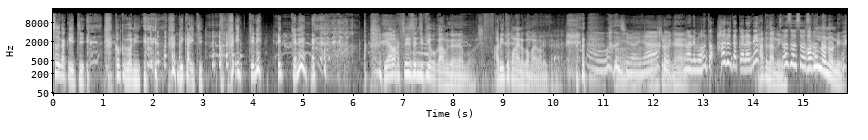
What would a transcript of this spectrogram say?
数学1 国語2 理科1一致ね。一致ね。いや推薦時期横かみたいな。もう歩いてこないのかお前はみたいな。面白いな、面白いね。まあでも本当春だからね。春なのに。そうそうそう春なのに、はい、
